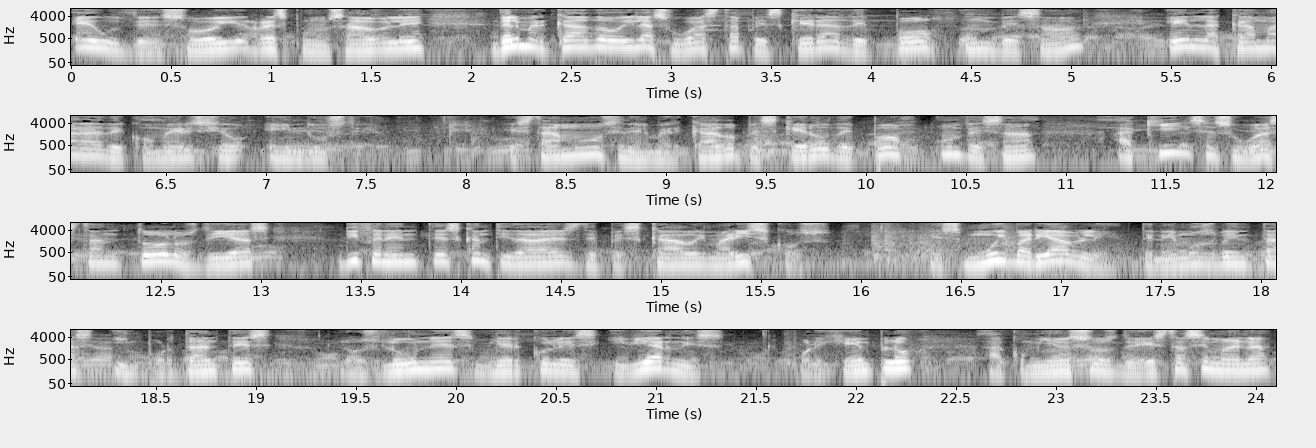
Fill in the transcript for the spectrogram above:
Eude, soy responsable del mercado y la subasta pesquera de Port-en-Bessin en la Cámara de Comercio e Industria. Estamos en el mercado pesquero de Port-en-Bessin. Aquí se subastan todos los días diferentes cantidades de pescado y mariscos. Es muy variable, tenemos ventas importantes los lunes, miércoles y viernes. Por ejemplo, a comienzos de esta semana,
